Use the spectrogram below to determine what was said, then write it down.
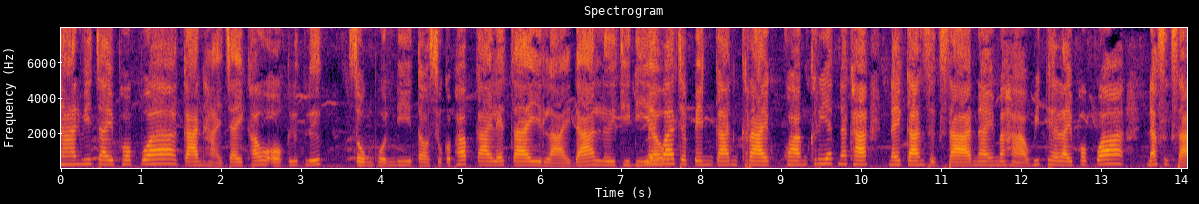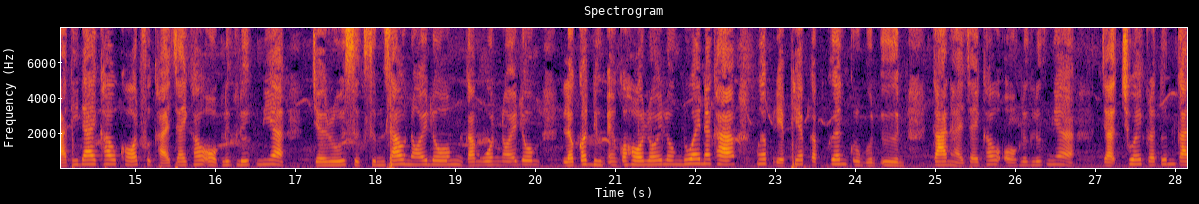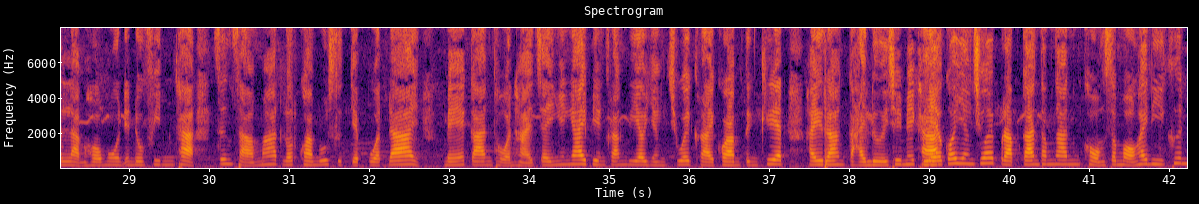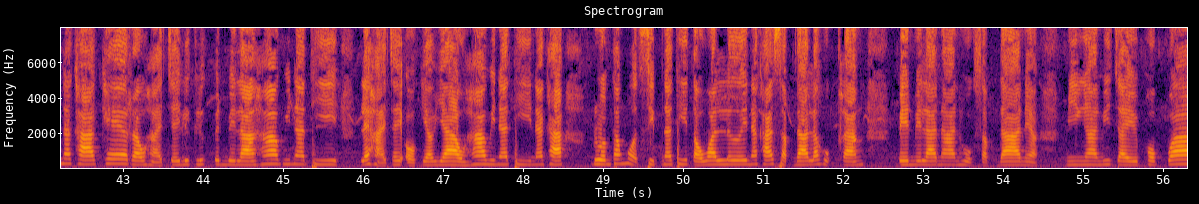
งานวิจัยพบว่าการหายใจเข้าออกลึกๆ ส่งผลดีต่อสุขภาพกายและใจหลายด้านเลยทีเดียว ไม่ว่าจะเป็นการคลายความเครียดนะคะ ในการศึกษาในมหาวิทยาลัยพบว่านักศึกษาที่ได้เข้าคอร์สฝึกหายใจเข้าออกลึกๆ เนี่ยจะรู้สึกซึมเศร้าน้อยลง กังวลน้อยลง แล้วก็ดื่มแอลกอฮอล์น้อยลงด้วยนะคะ เมื่อเปรียบเทียบกับเพื่อนกลุ่มอื่นๆ การหายใจเข้าออกลึกๆ เนี่ย จะช่วยกระตุ้นการหลั่งฮอร์โมนเอนโดฟินค่ะ ซึ่งสามารถลดความรู้สึกเจ็บปวดได้ แม้การถอนหายใจง่ายๆ เพียงครั้งเดียวยังช่วยคลายความตึงเครียดให้ร่างกายเลยใช่ไหมคะ แล้วก็ยังช่วยปรับการทำงานของสมองให้ดีขึ้นนะคะ แค่เราหายใจลึกๆ เป็นเวลา 5 วินาที และหายใจออกยาวๆ 5 วินาทีนะคะ รวมทั้งหมด 10 นาทีต่อวันเลยนะคะ สัปดาห์ละ 6 ครั้ง เป็นเวลานาน 6 สัปดาห์เนี่ย มีงานวิจัยพบว่า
